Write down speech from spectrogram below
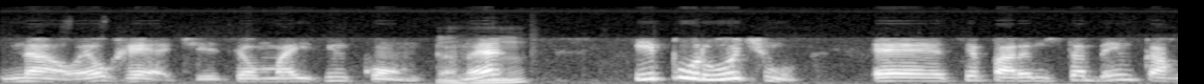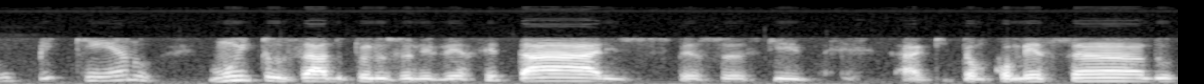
Não, é o hatch, esse é o mais em conta, né? uhum. né? E por último, é, separamos também um carro pequeno, muito usado pelos universitários, pessoas que estão começando,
